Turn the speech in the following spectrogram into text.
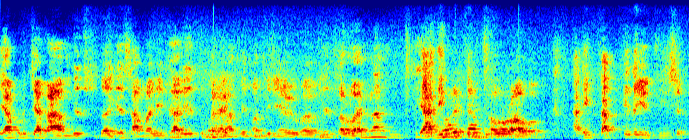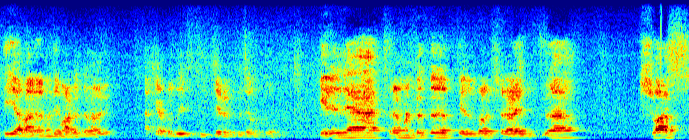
या पुढच्या काळामध्ये सुद्धा जे सामाजिक कार्य तुमच्या माध्यमातून या विभागामध्ये चालू आहे ते अधिक चालू राहावं. अधिक ताकदीनं युती शक्ती या भागामध्ये वाढत राहावी. अशा पद्धतीची इच्छा व्यक्त करतो केलेल्या खरं म्हटलं तर तेलगाव शिराळ्यांचा श्वास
